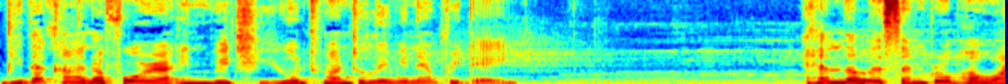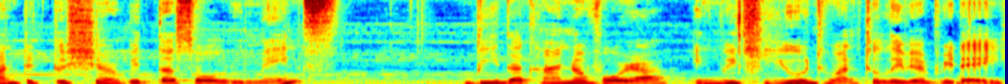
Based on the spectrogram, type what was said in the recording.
be the kind of aura in which you'd want to live in every day. And the lesson Prova wanted to share with us all remains be the kind of aura in which you'd want to live every day.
